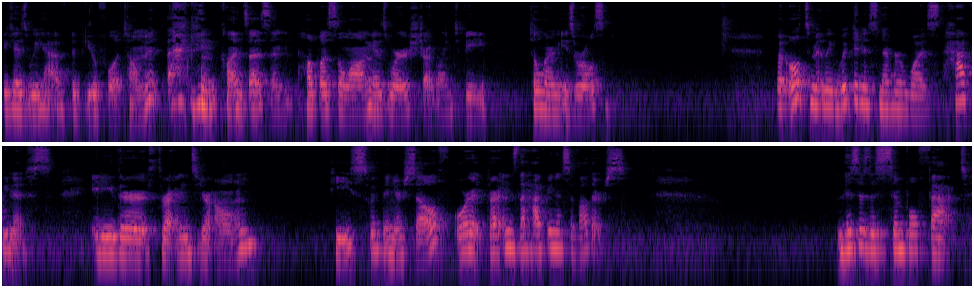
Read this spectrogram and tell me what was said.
because we have the beautiful atonement that can cleanse us and help us along as we're struggling to be to learn these rules. But ultimately, wickedness never was happiness. It either threatens your own peace within yourself or it threatens the happiness of others. This is a simple fact,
